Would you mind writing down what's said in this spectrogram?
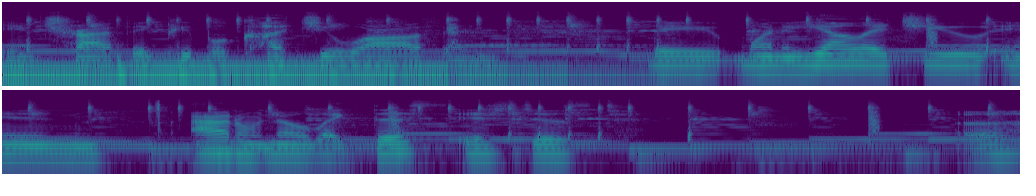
in traffic. People cut you off and they want to yell at you and i don't know like this is just uh,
